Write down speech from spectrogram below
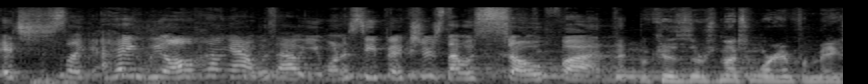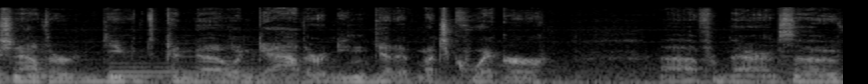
It's just like, hey, we all hung out without you. Want to see pictures? That was so fun. Because there's much more information out there you can know and gather, and you can get it much quicker uh, from there. And so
